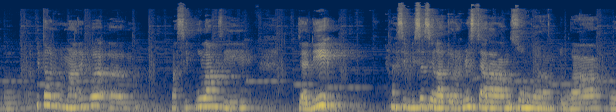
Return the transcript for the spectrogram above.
call tapi tahun kemarin gue em, masih pulang sih jadi masih bisa silaturahmi secara langsung ke orang tua ke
